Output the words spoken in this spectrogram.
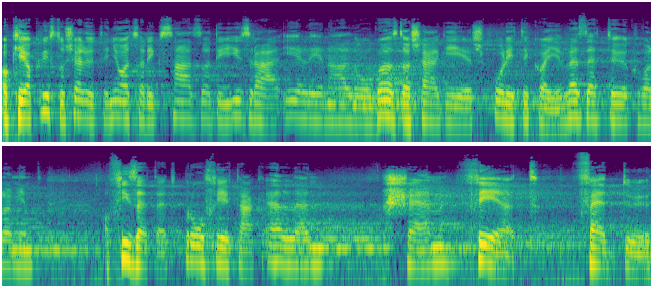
aki a Krisztus előtti 8. századi Izrael élén álló gazdasági és politikai vezetők, valamint a fizetett proféták ellen sem félt feddő,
